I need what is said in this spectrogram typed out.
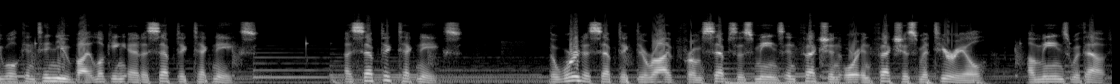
We will continue by looking at aseptic techniques. Aseptic techniques. The word aseptic derived from sepsis means infection or infectious material, a means without.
